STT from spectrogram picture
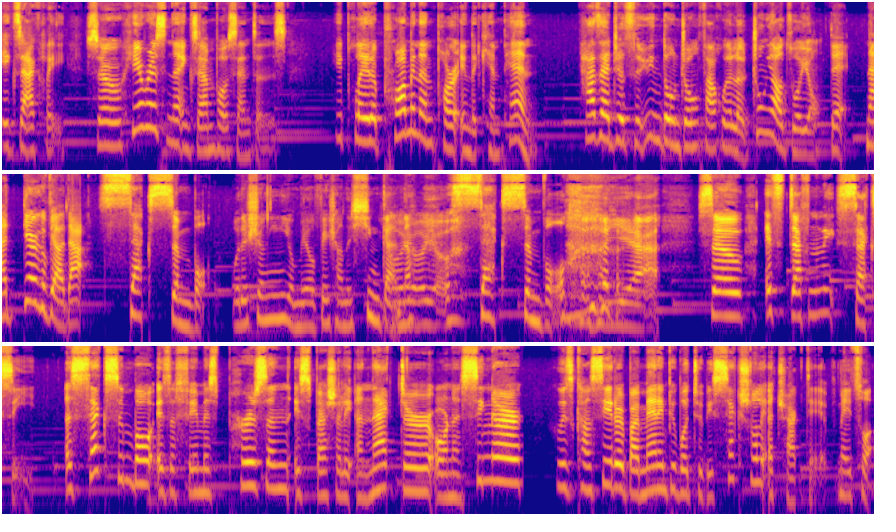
Exactly. So here is an example sentence. He played a prominent part in the campaign. 他在这次运动中发挥了重要作用。对，那第二个表达，sex symbol。我的声音有没有非常的性感呢有有有。 ？sex symbol。 yeah. So it's definitely sexy. A sex symbol is a famous person, especially an actor or a singer, who is considered by many people to be sexually attractive. 没错，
